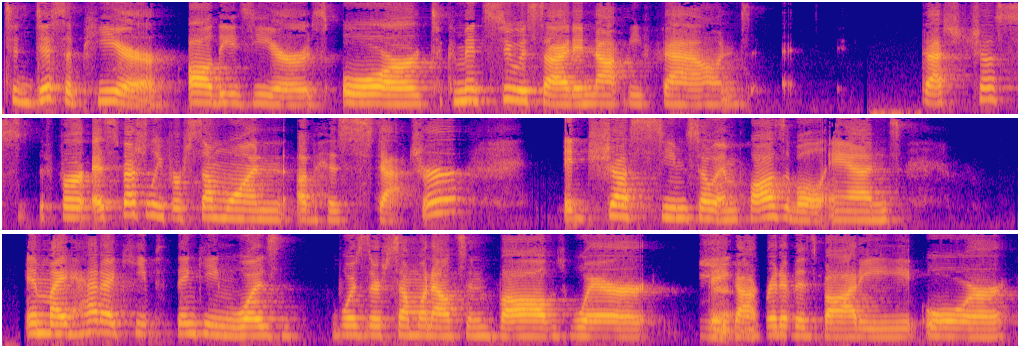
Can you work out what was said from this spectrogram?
to disappear all these years or to commit suicide and not be found. That's just for, especially for someone of his stature, it just seems so implausible. And in my head, I keep thinking, was was there someone else involved where they got rid of his body or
